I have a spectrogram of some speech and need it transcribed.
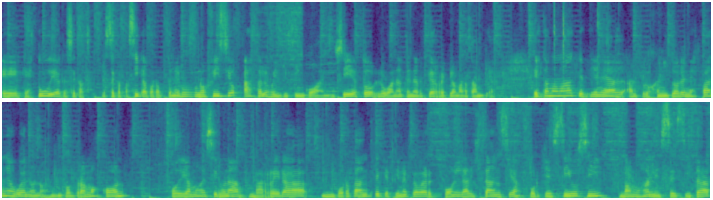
eh, que estudia, que se, capacita para obtener un oficio hasta los 25 años. ¿sí? Esto lo van a tener que reclamar también. Esta mamá que tiene al, progenitor en España, bueno, nos encontramos con, podríamos decir, una barrera importante que tiene que ver con la distancia, porque sí o sí vamos a necesitar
